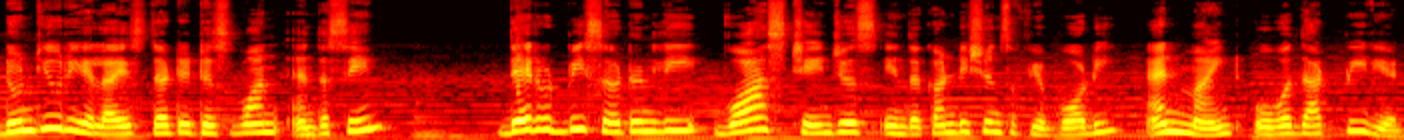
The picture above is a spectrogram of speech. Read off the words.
Don't you realize that it is one and the same? There would be certainly vast changes in the conditions of your body and mind over that period,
